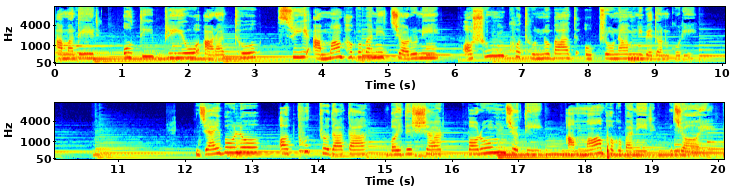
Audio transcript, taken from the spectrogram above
আমাদের অতি প্রিয় আরাধ্য শ্রী আম্মা ভগবানের চরণে অসংখ্য ধন্যবাদ ও প্রণাম নিবেদন করি। যাই বল, অদ্ভুত প্রদাতা বৈদেশ্বর পরম জ্যোতি, আম্মা ভগবানের জয়।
